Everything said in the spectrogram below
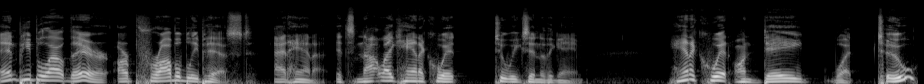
and people out there are probably pissed at Hannah. It's not like Hannah quit two weeks into the game. Hannah quit on day, what, two?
